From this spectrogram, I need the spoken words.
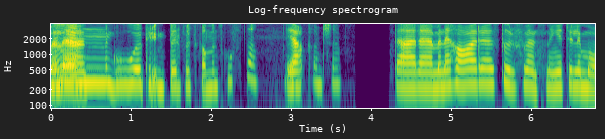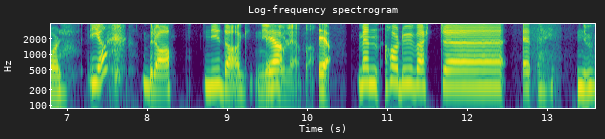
Men er jo en god krymper for skammens skuff, da. ja, Kanskje. det er, eh, men jeg har eh, store forventninger til i morgen. Ja, bra. Ny dag, nye Ja, muligheter. ja. Men har du vært eh, eh, Nå,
